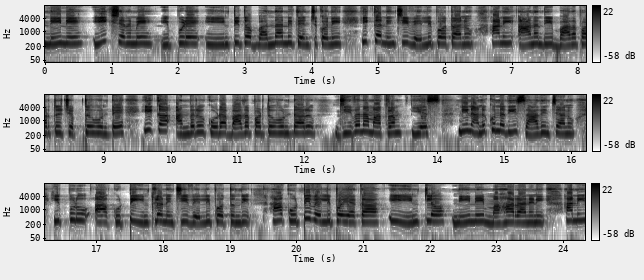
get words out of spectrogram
నేనే ఈ క్షణమే ఇప్పుడే ఈ ఇంటితో బంధాన్ని తెంచుకొని ఇక్కడి నుంచి వెళ్ళిపోతాను అని ఆనంది బాధపడుతూ చెప్తూ ఉంటే ఇక అందరూ కూడా బాధపడుతూ ఉంటారు. జీవన మాత్రం ఎస్ నేను అనుకున్నది సాధించాను. ఇప్పుడు ఆ కుట్టి ఇంట్లో నుంచి వెళ్ళిపోతుంది. ఆ కుట్టి వెళ్ళిపోయాక ఈ ఇంట్లో నేనే మహారాణిని అని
